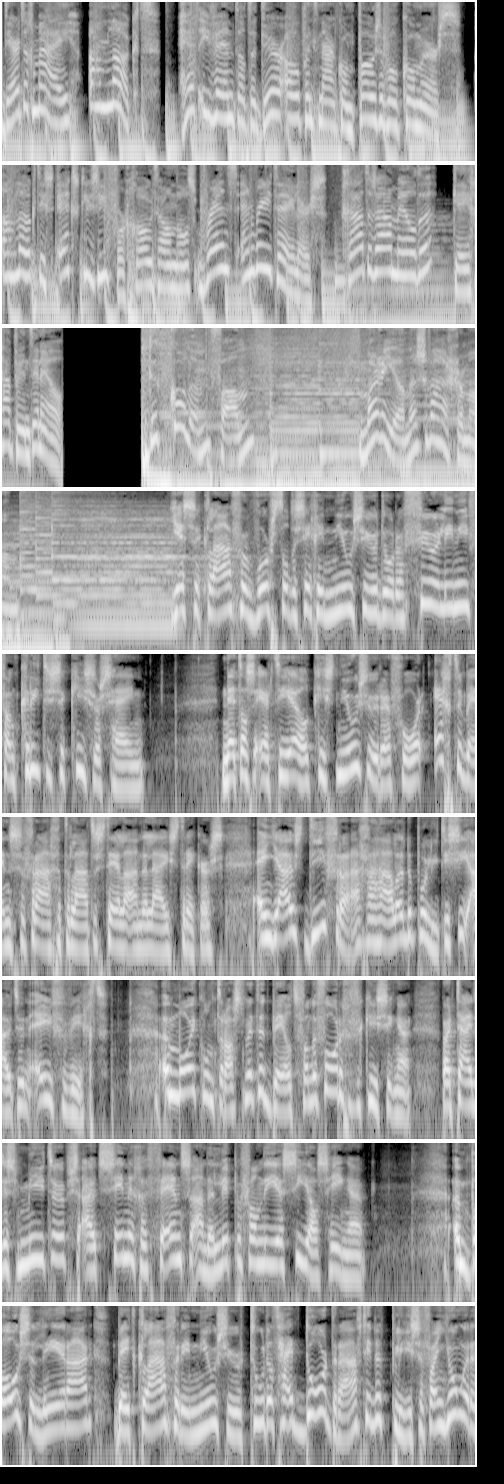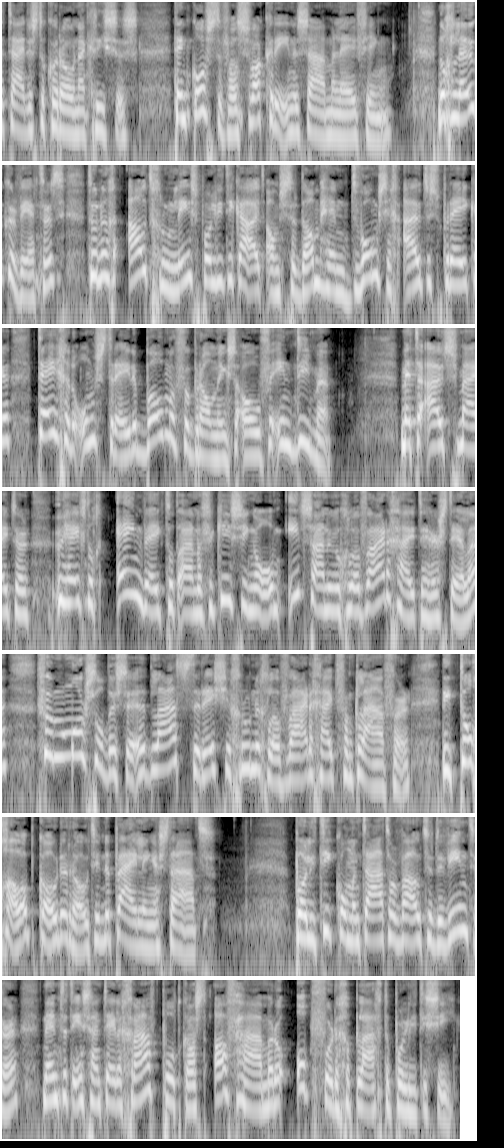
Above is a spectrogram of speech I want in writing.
30 mei, Unlocked. Het event dat de deur opent naar Composable Commerce. Unlocked is exclusief voor groothandels, brands en retailers. Gratis aanmelden, kega.nl. De column van Marianne Zwagerman. Jesse Klaver worstelde zich in Nieuwsuur door een vuurlinie van kritische kiezers heen. Net als RTL kiest Nieuwsuur ervoor echte mensen vragen te laten stellen aan de lijsttrekkers. En juist die vragen halen de politici uit hun evenwicht. Een mooi contrast met het beeld van de vorige verkiezingen, waar tijdens meetups uitzinnige fans aan de lippen van de Jessias hingen. Een boze leraar beet Klaver in Nieuwsuur toe dat hij doordraaft in het pleasen van jongeren tijdens de coronacrisis, ten koste van zwakkeren in de samenleving. Nog leuker werd het toen een oud GroenLinks-politica uit Amsterdam hem dwong zich uit te spreken tegen de omstreden bomenverbrandingsoven in Diemen. Met de uitsmijter: U heeft nog één week tot aan de verkiezingen om iets aan uw geloofwaardigheid te herstellen. Vermorselde ze het laatste restje groene geloofwaardigheid van Klaver, die toch al op code rood in de peilingen staat. Politiek commentator Wouter de Winter neemt het in zijn Telegraaf-podcast afhameren op voor de geplaagde politici.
